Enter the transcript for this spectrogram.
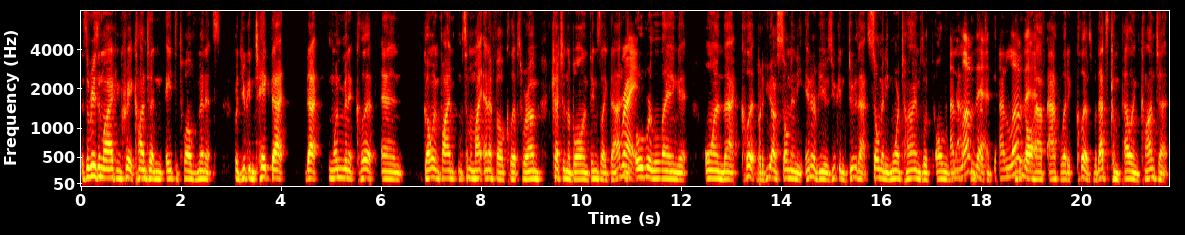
It's the reason why I can create content in eight to 12 minutes. But you can take that that one minute clip and go and find some of my NFL clips where I'm catching the ball and things like that, right? overlaying it on that clip. But if you have so many interviews, you can do that so many more times with all. I love that. I love that. All have athletic clips, but that's compelling content,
